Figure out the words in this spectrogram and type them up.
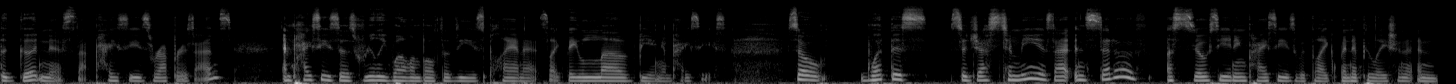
the goodness that Pisces represents. And Pisces does really well in both of these planets. Like they love being in Pisces. So, what this suggests to me is that instead of associating Pisces with like manipulation and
